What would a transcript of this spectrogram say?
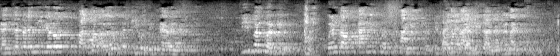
त्यांच्याकडे मी गेलो पाच पाच हजार रुपये फी होती त्यावेळेस. ती पण भरली. पण डॉक्टरांनी स्पष्ट सांगितलं की काही तुला नाही काहीही झालेलं नाही.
